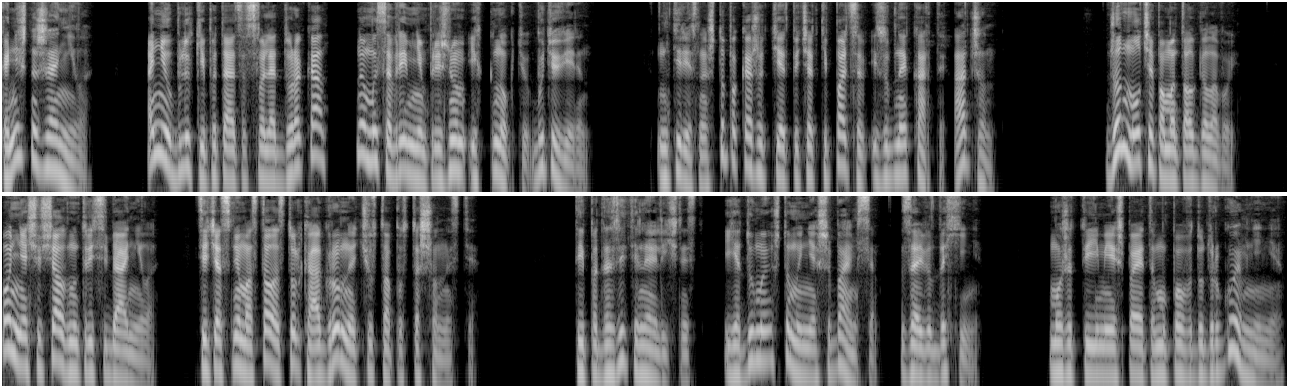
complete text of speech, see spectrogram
Конечно же, Анила. Они, ублюдки, пытаются свалять дурака, но мы со временем прижмем их к ногтю, будь уверен. Интересно, что покажут те отпечатки пальцев и зубные карты, а, Джон? Джон молча помотал головой. Он не ощущал внутри себя Анила. Сейчас в нем осталось только огромное чувство опустошенности. «Ты подозрительная личность, и я думаю, что мы не ошибаемся», — заявил Дахини. «Может, ты имеешь по этому поводу другое мнение?»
